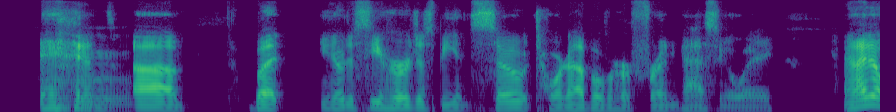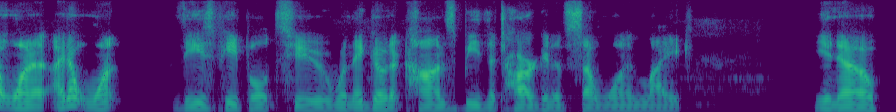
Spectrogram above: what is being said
and Mhm. um but you know to see her just being so torn up over her friend passing away and i don't want to i don't want these people to when they go to cons be the target of someone like you know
